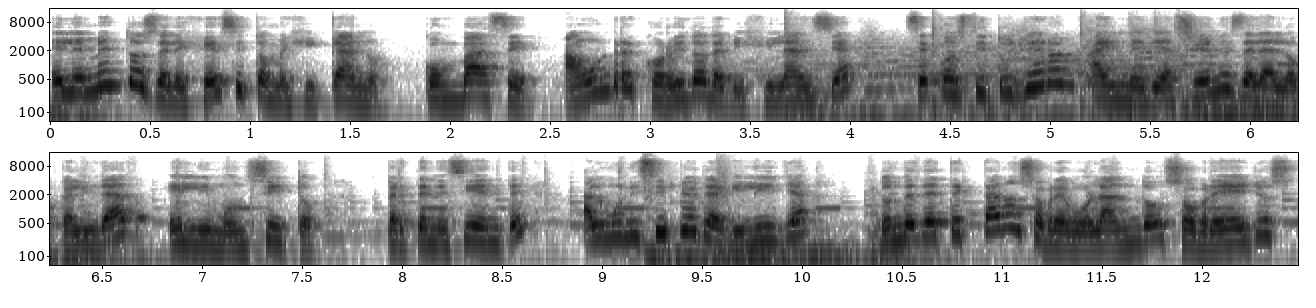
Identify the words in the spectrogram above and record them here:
elementos del ejército mexicano, con base a un recorrido de vigilancia, se constituyeron a inmediaciones de la localidad El Limoncito, perteneciente al municipio de Aguililla, donde detectaron sobrevolando sobre ellos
